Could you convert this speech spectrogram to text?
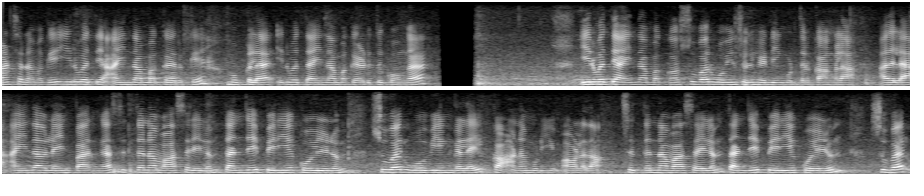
ஆன்சர் நமக்கு இருபத்தி ஐந்தாம் பக்கம் இருக்குது முக்கில் இருபத்தி ஐந்தாம் பக்கம் எடுத்துக்கோங்க. இருபத்தி ஐந்தாம் பக்கம் சுவர் ஓவியம் சொல்லி ஹெட்டிங் கொடுத்துருக்காங்களா? அதில் ஐந்தாவது லைன் பாருங்கள் சித்தன வாசலிலும் தஞ்சை பெரிய கோயிலிலும் சுவர் ஓவியங்களை காண முடியும். அவ்வளோதான் சித்தன்ன வாசலிலும் தஞ்சை பெரிய கோயிலும் சுவர்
